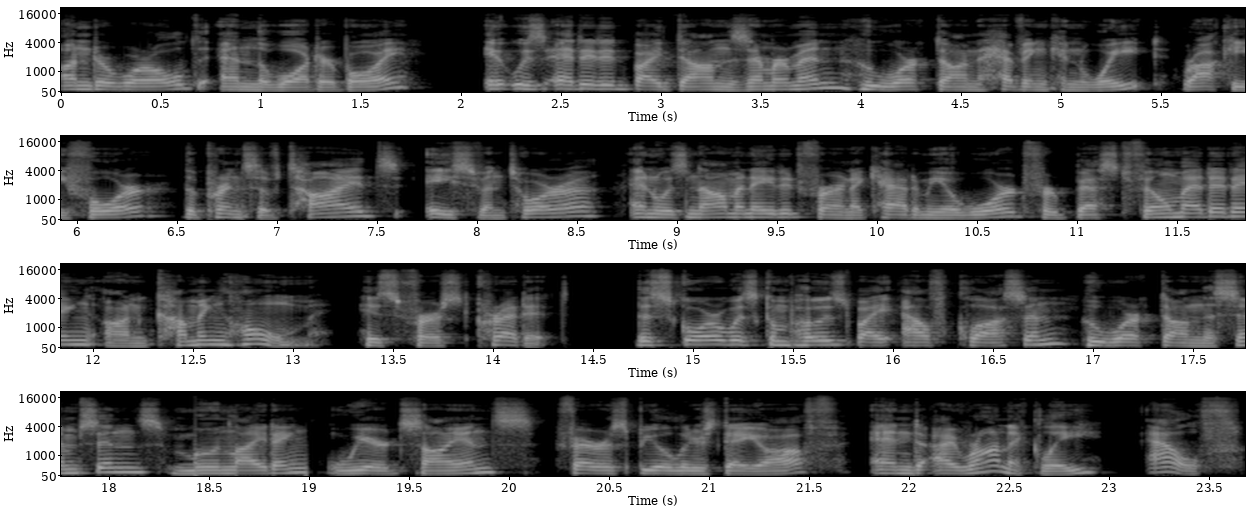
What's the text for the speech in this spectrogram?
Underworld, and The Water Boy. It was edited by Don Zimmerman, who worked on Heaven Can Wait, Rocky IV, The Prince of Tides, Ace Ventura, and was nominated for an Academy Award for Best Film Editing on Coming Home, his first credit. The score was composed by Alf Clausen, who worked on The Simpsons, Moonlighting, Weird Science, Ferris Bueller's Day Off, and ironically, Alf.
